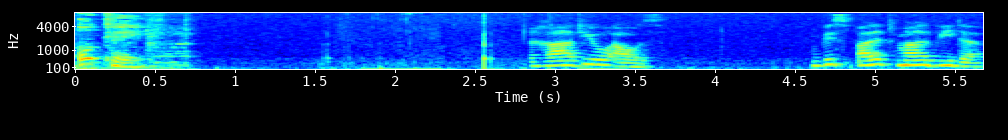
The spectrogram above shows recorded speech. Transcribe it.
Okay. Radio aus. Bis bald mal wieder.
